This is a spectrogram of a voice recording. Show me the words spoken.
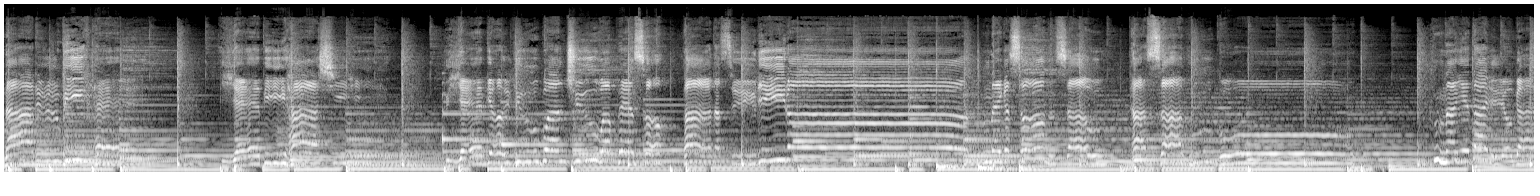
나를 위해 예비하신 그 예멸 유관 주 앞에서 받았으리라. 내가 서는 싸움 다 싸우고 나의 달려갈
